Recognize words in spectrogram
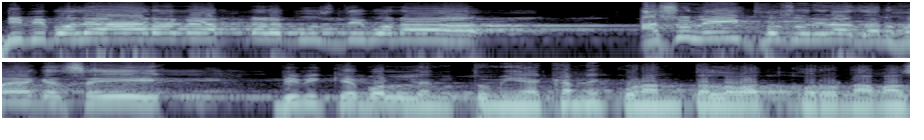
বিবি বলে, আর আমি আপনারা বুঝ দিব না। আসলে এই ফজরের আজান হয়ে গেছে। বিবিকে বললেন, তুমি এখানে কোরআন তালাওয়াত করো, নামাজ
